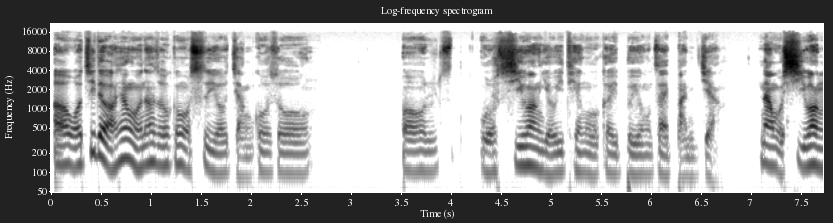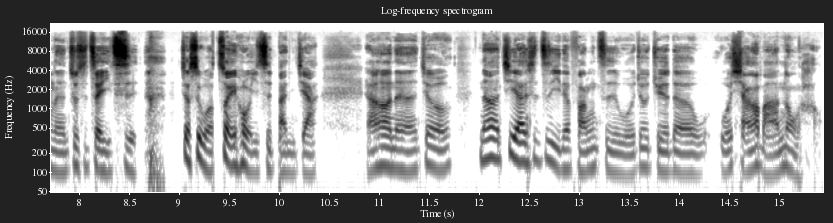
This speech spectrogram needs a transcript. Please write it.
呃，我记得好像我那时候跟我室友讲过，说，哦，我希望有一天我可以不用再搬家。那我希望呢，就是这一次，就是我最后一次搬家。然后呢，就那既然是自己的房子，我就觉得我想要把它弄好，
